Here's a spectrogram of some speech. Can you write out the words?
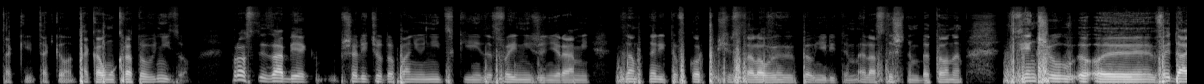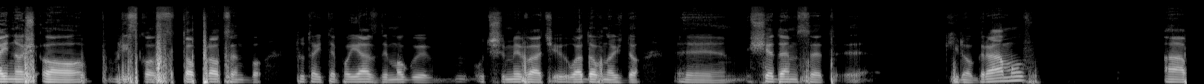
taki, taką, taką kratownicą. Prosty zabieg, przeliczył to pan Junicki ze swoimi inżynierami, zamknęli to w korpusie stalowym, wypełnili tym elastycznym betonem, zwiększył wydajność o blisko 100%, bo tutaj te pojazdy mogły utrzymywać ładowność do 700 kilogramów, a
